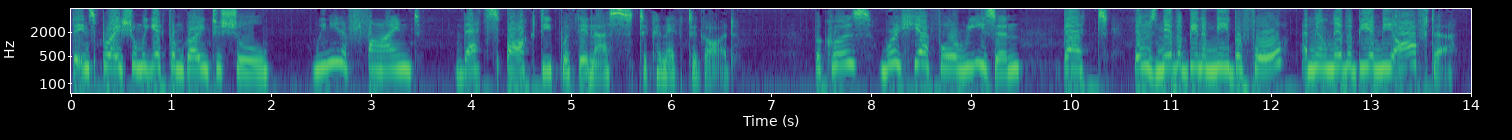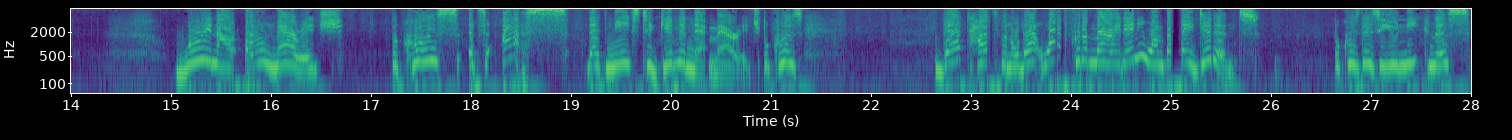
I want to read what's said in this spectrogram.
the inspiration we get from going to shul, we need to find that spark deep within us to connect to God. Because we're here for a reason that there has never been a me before and there'll never be a me after. We're in our own marriage because it's us that needs to give in that marriage because that husband or that wife could have married anyone, but they didn't. Because there's a uniqueness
